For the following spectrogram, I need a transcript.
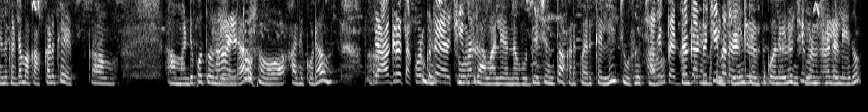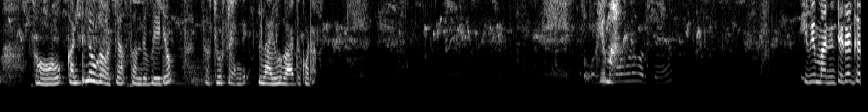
ఎందుకంటే మాకు అక్కడికే మండిపోతుంది ఎండ సో అది కూడా జాగ్రత్త చూసి రావాలి అన్న ఉద్దేశంతో అక్కడికి వరకు వెళ్ళి చూసి వచ్చాము అంతే అన్నమాట. ఇంకేం తెంపుకోలేదు ఇంకేం చేయలేదు. సో కంటిన్యూగా వచ్చేస్తుంది వీడియో. సో చూసేయండి లైవ్ కాదు కూడా. ఇవి మన ఇంటి దగ్గర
